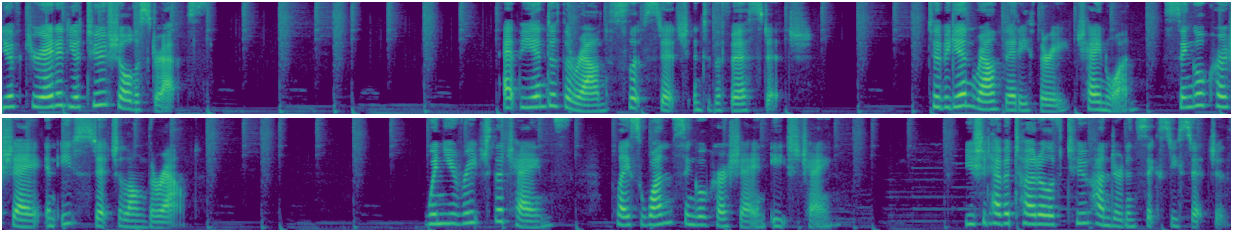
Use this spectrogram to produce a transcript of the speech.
You've created your two shoulder straps. At the end of the round, slip stitch into the first stitch. To begin round 33, chain 1, single crochet in each stitch along the round. When you reach the chains, place one single crochet in each chain. You should have a total of 260 stitches.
